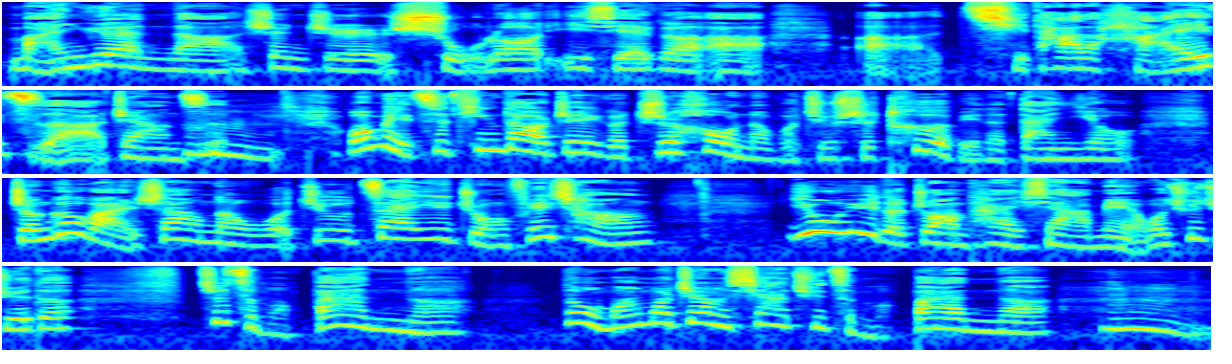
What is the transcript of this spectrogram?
埋怨呐、甚至数落一些个啊呃其他的孩子啊这样子。嗯我每次听到这个之后呢，我就是特别的担忧，整个晚上呢，我就在一种非常忧郁的状态下面，我就觉得这怎么办呢？那我妈妈这样下去怎么办呢？嗯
